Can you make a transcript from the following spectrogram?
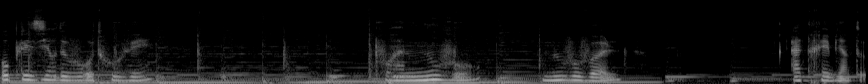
Au plaisir de vous retrouver pour un nouveau, nouveau vol. À très bientôt.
